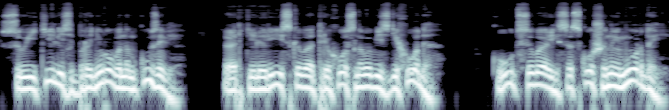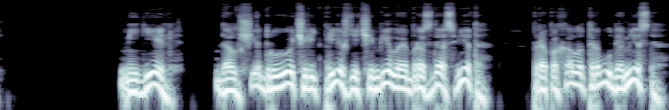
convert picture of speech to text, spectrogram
суетились в бронированном кузове артиллерийского трехосного вездехода, Куцева и со скошенной мордой. Мигель дал щедрую очередь прежде, чем белая бразда света пропахала траву до места,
